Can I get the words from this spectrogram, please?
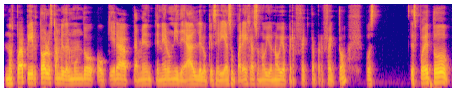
nos pueda pedir todos los cambios del mundo o quiera también tener un ideal de lo que sería su pareja, su novio o novia perfecta, perfecto, pues después de todo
